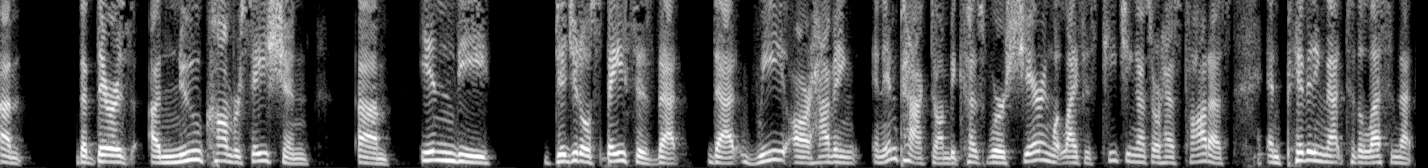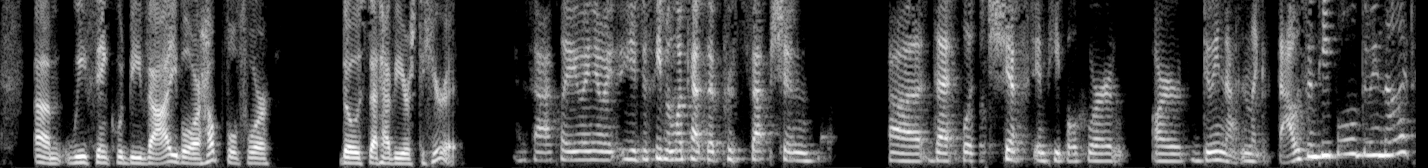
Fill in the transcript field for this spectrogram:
um, that there is a new conversation um, in the digital spaces that that we are having an impact on because we're sharing what life is teaching us or has taught us and pivoting that to the lesson that um, we think would be valuable or helpful for those that have ears to hear it. Exactly. You know, you just even look at the perception uh, that will shift in people who are are doing that, and like a thousand people doing that.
